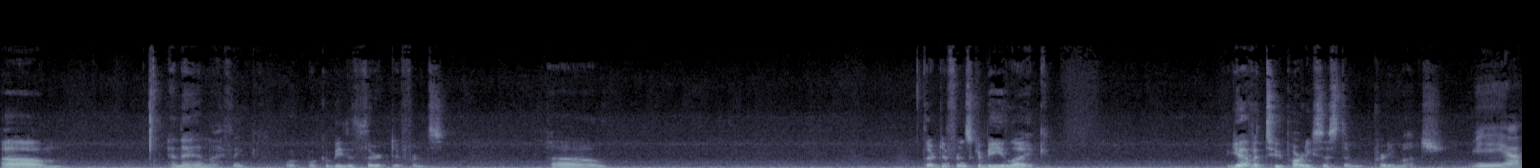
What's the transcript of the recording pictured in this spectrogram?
Um, and then I think what what could be the third difference? Um, third difference could be like you have a two party system pretty much. Yeah.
